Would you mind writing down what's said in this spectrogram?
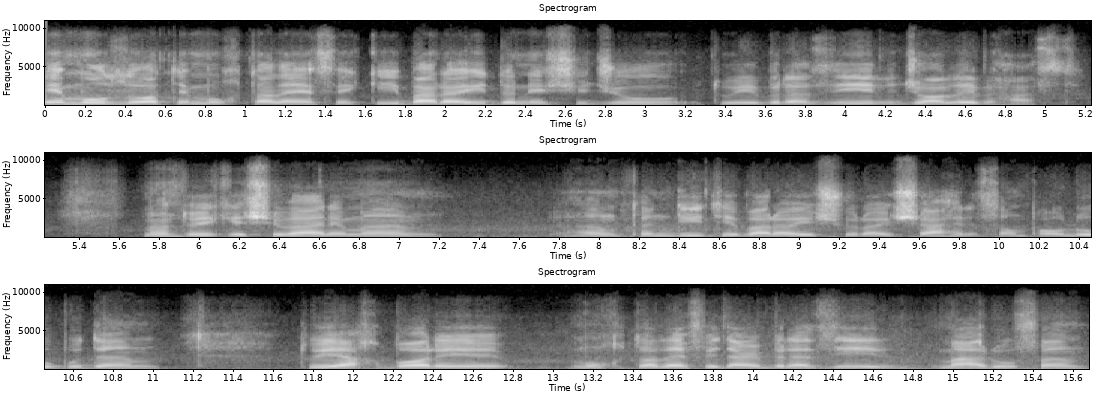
یه موضوعات مختلفه که برای دانشجو توی برزیل جالب هست. من توی کشور من هم کندیتی برای شورای شهر سان پاولو بودم. توی اخبار مختلف در برزیل معروفم.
